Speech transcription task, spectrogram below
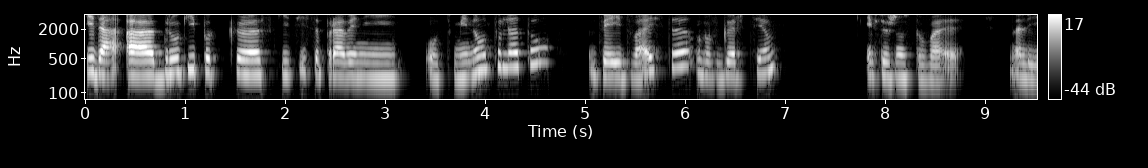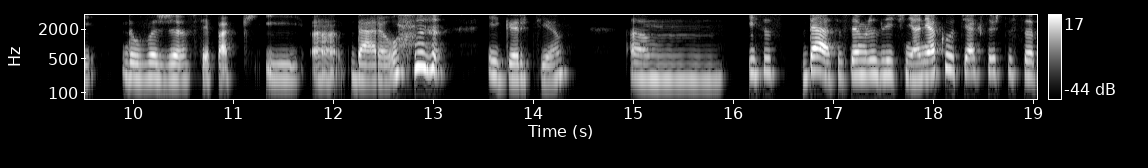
и да, а други пък скици са правени от миналото лято, 2020 в Гърция. И всъщност това е, нали, да уважа все пак и а, Дарал и Гърция. Ам, и с, да, съвсем различни. А някои от тях също са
